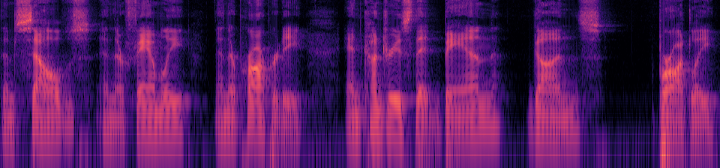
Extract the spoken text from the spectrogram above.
themselves and their family and their property. And countries that ban guns broadly,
